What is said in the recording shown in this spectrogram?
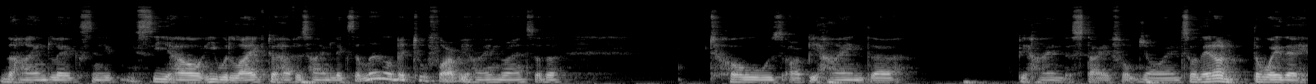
the hind legs, and you see how he would like to have his hind legs a little bit too far behind, right? So the toes are behind the behind the stifle joint. So they don't, the way they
